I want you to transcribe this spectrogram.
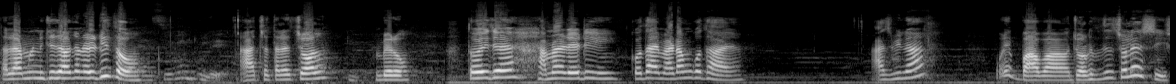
তাহলে আমরা নিচে যাওয়ার জন্য রেডি তো? আচ্ছা তাহলে চল বেরো। তো এই যে আমরা রেডি কোথায়? ম্যাডাম কোথায়? আসবি না? ওরে বাবা জল খেতে চলে এসছিস?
